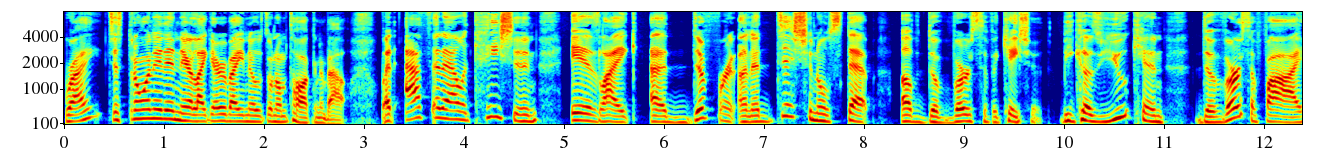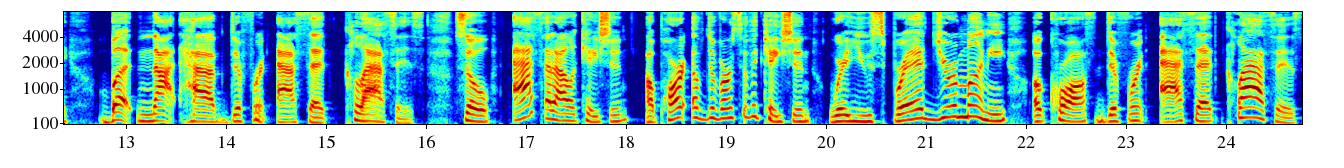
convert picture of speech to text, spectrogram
right? Just throwing it in there like everybody knows what I'm talking about. But asset allocation is like a different, an additional step of diversification because you can diversify but not have different asset classes. So, asset allocation, a part of diversification where you spread your money across different asset classes,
